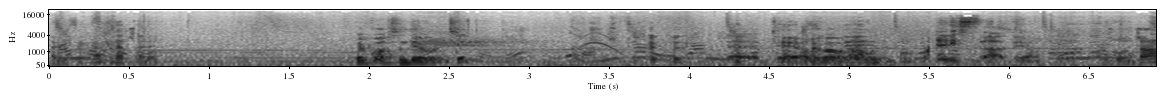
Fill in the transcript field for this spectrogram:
아 생각이 안 나네 될것 같은데요, 왠지? 올가미 네 돼요. 근데 빨리 써야 돼요. 저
